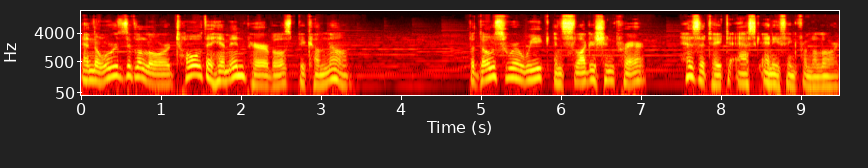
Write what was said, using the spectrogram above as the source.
and the words of the Lord told to him in parables become known. But those who are weak and sluggish in prayer hesitate to ask anything from the Lord.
